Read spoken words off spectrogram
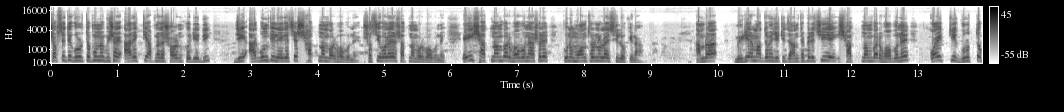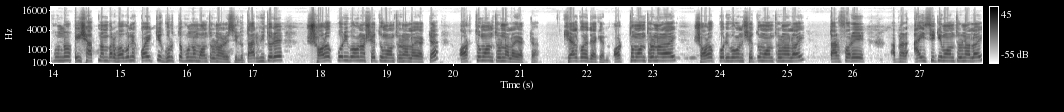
সবচেয়ে গুরুত্বপূর্ণ বিষয় আরেকটি আপনাদের স্মরণ করিয়ে দিই, যে আগুনটি লেগেছে সাত নম্বর ভবনে, সচিবালয়ের সাত নম্বর ভবনে। এই সাত নম্বর ভবনে আসলে কোনো মন্ত্রণালয় ছিল কিনা? আমরা মিডিয়ার মাধ্যমে যেটি জানতে পেরেছি, এই সাত নম্বর ভবনে কয়েকটি গুরুত্বপূর্ণ, এই সাত নম্বর ভবনে কয়েকটি গুরুত্বপূর্ণ মন্ত্রণালয় ছিল। তার ভিতরে সড়ক পরিবহন সেতু মন্ত্রণালয় একটা, অর্থ মন্ত্রণালয় একটা। খেয়াল করে দেখেন, অর্থ মন্ত্রণালয়, সড়ক পরিবহন সেতু মন্ত্রণালয়, তারপরে আপনার আইসিটি মন্ত্রণালয়,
